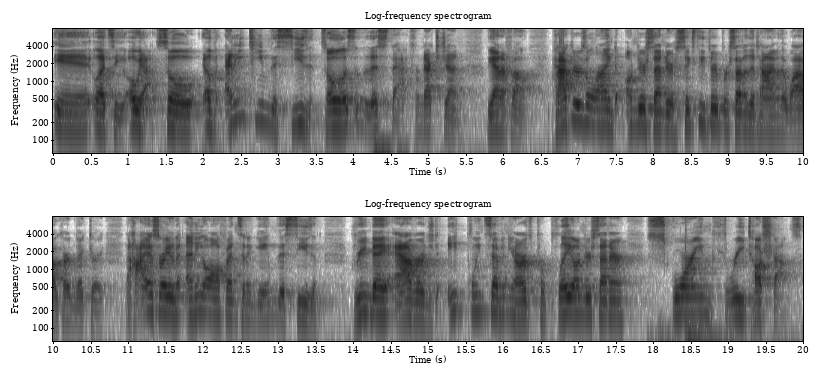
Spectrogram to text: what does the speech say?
in, let's see. Oh, yeah. So, of any team this season, so listen to this stat from Next Gen, the NFL. Packers aligned under center 63% of the time in the wild card victory, the highest rate of any offense in a game this season. Green Bay averaged 8.7 yards per play under center, scoring three touchdowns.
